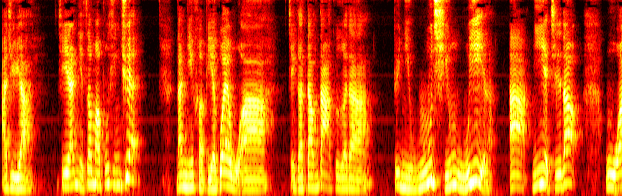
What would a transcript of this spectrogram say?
阿驹呀，既然你这么不听劝，那你可别怪我这个当大哥的对你无情无义了啊！你也知道，我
